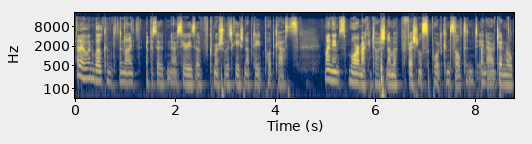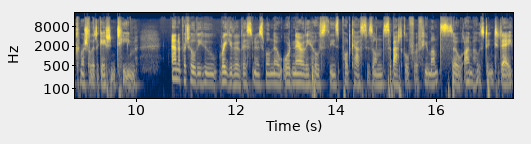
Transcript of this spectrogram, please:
Hello, and welcome to the ninth episode in our series of commercial litigation update podcasts. My name's Maura McIntosh, and I'm a professional support consultant in our general commercial litigation team. Anna Bertoldi, who regular listeners will know ordinarily hosts these podcasts, is on sabbatical for a few months, so I'm hosting today.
